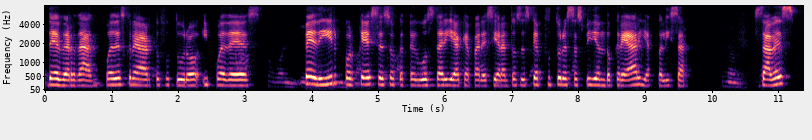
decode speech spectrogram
de verdad, puedes crear tu futuro y puedes pedir por qué es eso que te gustaría que apareciera. Entonces, ¿qué futuro estás pidiendo crear y actualizar? ¿Sabes?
